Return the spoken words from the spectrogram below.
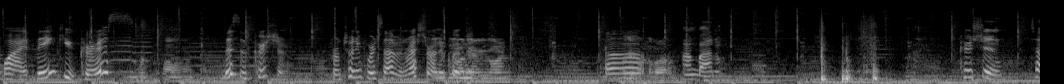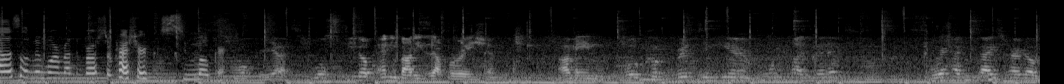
Why, thank you, Chris. This is Christian from 24-7 Restaurant How you doing, Equipment. everyone? Put it Uh, on the bottom. on bottom. Christian, tell us a little bit more about the Broaster pressure smoker. Smoker, yes. We'll speed up anybody's operation. I mean, we'll cook ribs in here in 45 minutes. Where have you guys heard of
